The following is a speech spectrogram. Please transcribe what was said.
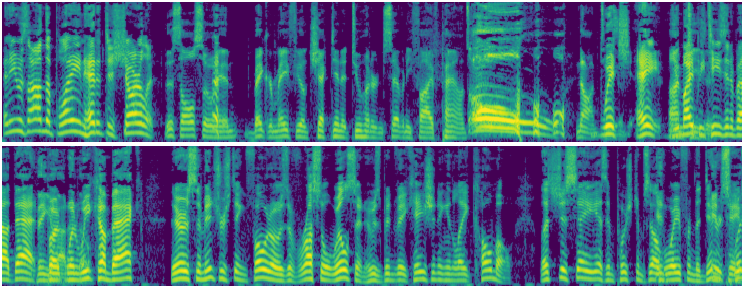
and he was on the plane headed to Charlotte. This also in Baker Mayfield checked in at 275 pounds. Oh, no, I'm teasing. Which, hey, you I'm might be teasing about that. Think but about it, when we come back, there are some interesting photos of Russell Wilson, who's been vacationing in Lake Como. Let's just say he hasn't pushed himself In- away from the dinner table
